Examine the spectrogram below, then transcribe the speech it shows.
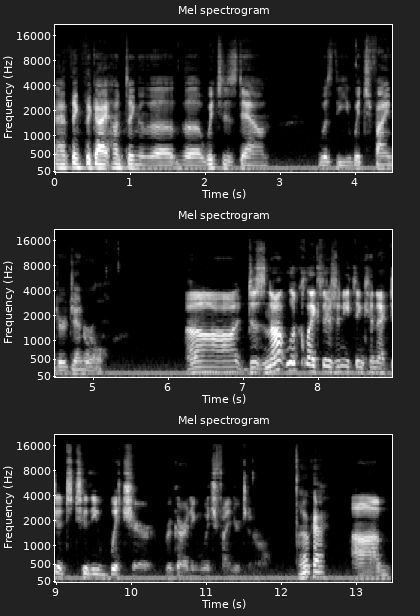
And I think the guy hunting the, the witches down was the Witchfinder General. Uh, does not look like there's anything connected to The Witcher regarding Witchfinder General. Okay. Um,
